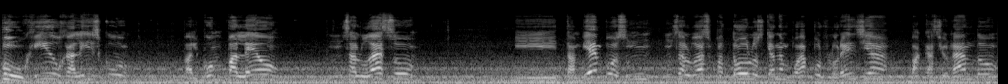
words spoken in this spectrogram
Pujido, Jalisco. Al compa Leo, un saludazo. Y también pues un, un saludazo para todos los que andan por, Florencia, vacacionando,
